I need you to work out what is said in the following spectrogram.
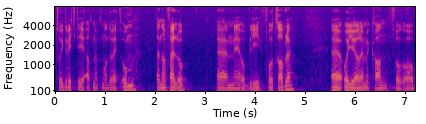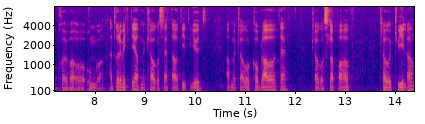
tror jeg det er viktig at vi på en måte vet om denne fella eh, med å bli for travle, eh, og gjøre det vi kan for å prøve å unngå den. Jeg tror det er viktig at vi klarer å sette av tid til Gud, at vi klarer å koble av av og til, klarer å slappe av, klarer å hvile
